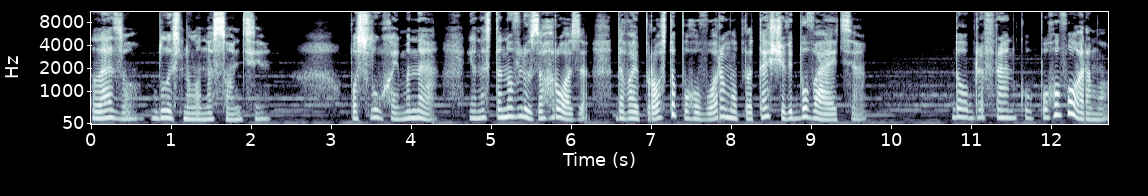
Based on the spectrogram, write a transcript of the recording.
Лезо блиснуло на сонці. Послухай мене, я не становлю загрози. Давай просто поговоримо про те, що відбувається. Добре, Френку, поговоримо,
